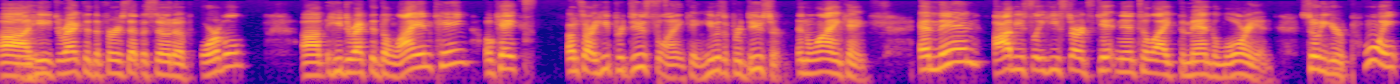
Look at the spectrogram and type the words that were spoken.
Uh, mm-hmm. He directed the first episode of Orville. Um, he directed The Lion King. Okay, I'm sorry, he produced The Lion King. He was a producer in The Lion King. And then obviously he starts getting into like The Mandalorian. So to your point,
